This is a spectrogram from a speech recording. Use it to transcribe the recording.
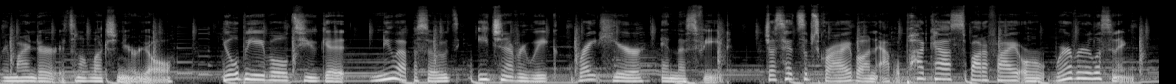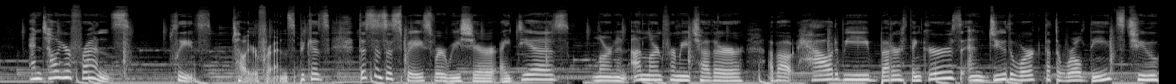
reminder it's an election year, y'all. You'll be able to get new episodes each and every week right here in this feed. Just hit subscribe on Apple Podcasts, Spotify, or wherever you're listening. And tell your friends. Please tell your friends because this is a space where we share ideas, learn and unlearn from each other about how to be better thinkers and do the work that the world needs to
